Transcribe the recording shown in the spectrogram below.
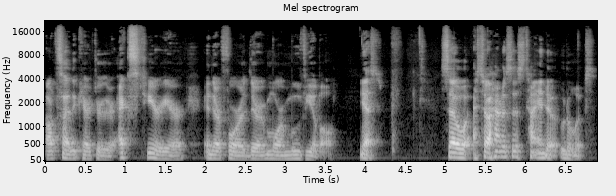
outside the character. They're exterior, and therefore they're more movable. Yes. So, so how does this tie into OODA loops?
